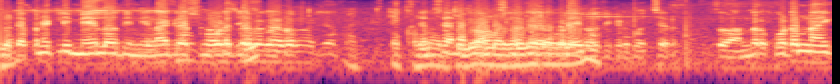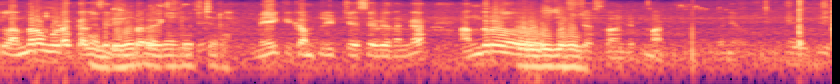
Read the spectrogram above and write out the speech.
సో డెఫినెట్లీ మేలో దీన్ని ఇనాగ్రేషన్ కూడా చేసుకుంటాం. జనసేన. కౌన్సిలర్ గారు కూడా ఈ రోజు ఇక్కడికి వచ్చారు. సో అందరూ కూటమి నాయకులు అందరం కూడా కలిసి మేకి కంప్లీట్ చేసే విధంగా అందరూ చేస్తామని చెప్పి మాట ధన్యవాదాలు.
